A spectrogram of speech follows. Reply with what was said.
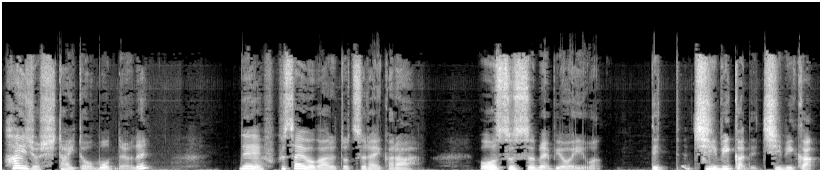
排除したいと思うんだよね。で、副作用があると辛いから、おすすめ病院は。で、耳鼻科で耳鼻科。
